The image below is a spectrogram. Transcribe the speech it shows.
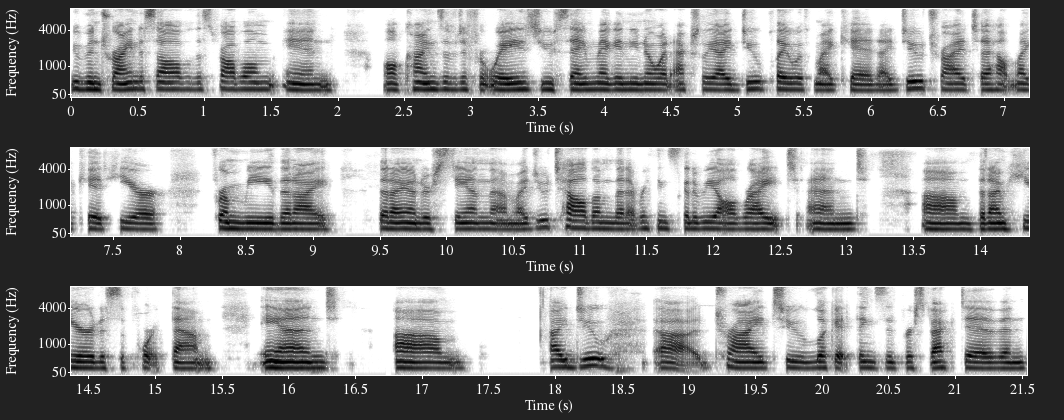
you've been trying to solve this problem in all kinds of different ways. You say, Megan, you know what? Actually, I do play with my kid. I do try to help my kid hear from me that I that I understand them. I do tell them that everything's going to be all right and um, that I'm here to support them. And um, I do uh, try to look at things in perspective and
